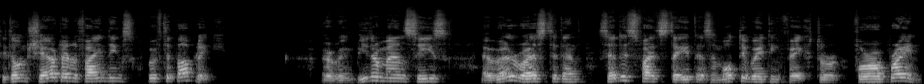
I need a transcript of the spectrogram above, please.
they don't share their findings with the public. Irving Biederman sees a well rested and satisfied state as a motivating factor for our brain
